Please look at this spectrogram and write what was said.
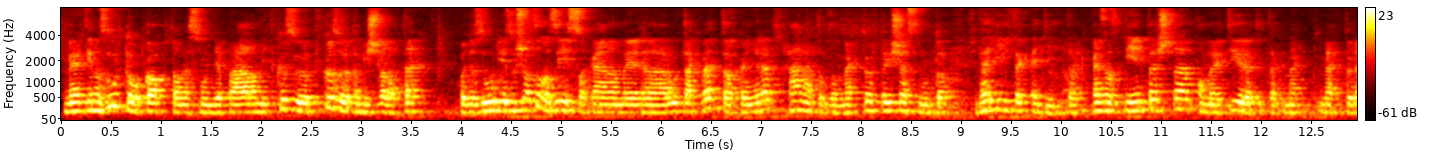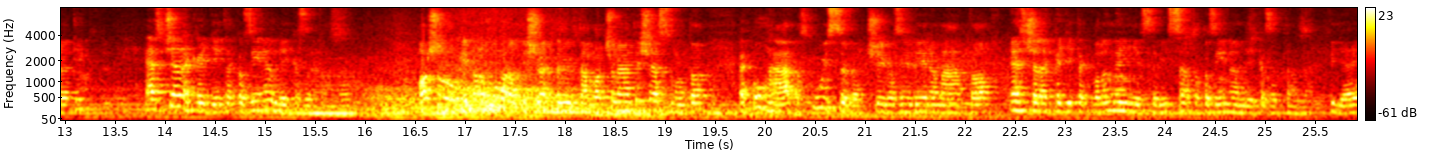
Mert én az Úrtól kaptam, ezt mondja Pál, amit közölt, közöltem is veletek, hogy az Úr Jézus azon az éjszakán, amelyen elárulták, vette a kenyeret, hálát adva megtörte, és ezt mondta, vegyétek, egyétek, ez az én testem, amely ti meg, megtöretik, ezt cselekedjétek az én emlékezetemben. Hasonlóképpen a poharat is vette miután vacsorát, és ezt mondta, e pohár az új szövetség az én vérem által, ezt cselekedjétek valamennyiszor isszátok az én emlékezetemben. Figyelj,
